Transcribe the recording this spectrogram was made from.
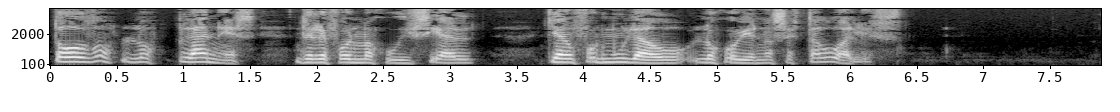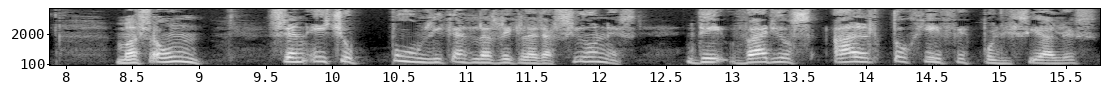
todos los planes de reforma judicial que han formulado los gobiernos estaduales. Más aún, se han hecho públicas las declaraciones de varios altos jefes policiales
